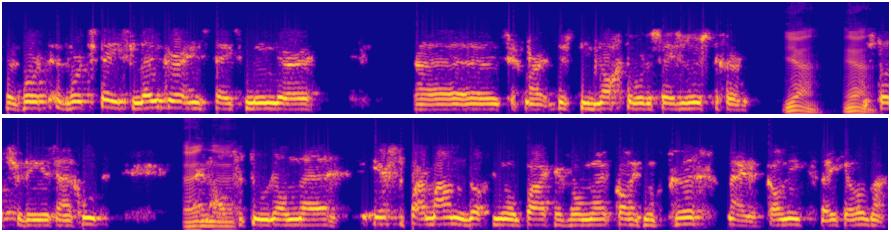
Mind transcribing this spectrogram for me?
het, wordt, het wordt steeds leuker en steeds minder... zeg maar, dus die nachten worden steeds rustiger. Ja, ja. Dus dat soort dingen zijn goed. En, En, af eh, en toe dan, eh, de eerste paar maanden dacht ik nog een paar keer van, eh, kan ik nog terug? Nee, dat kan niet, weet je wel. Nou,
